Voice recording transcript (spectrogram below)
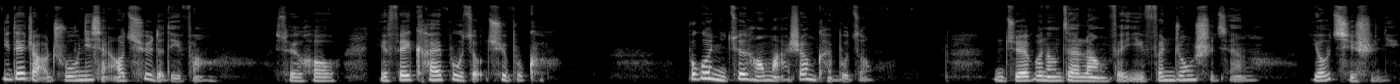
你得找出你想要去的地方，随后你非开步走去不可。不过你最好马上开步走，你绝不能再浪费一分钟时间了，尤其是你。”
